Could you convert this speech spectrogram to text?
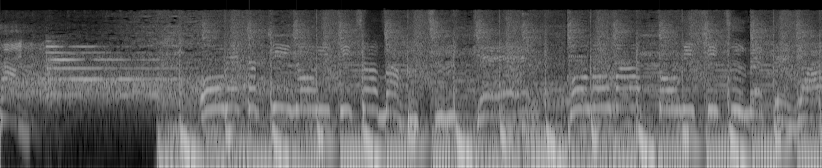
俺たちの生き様ぶつけこのマットに沈めてや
